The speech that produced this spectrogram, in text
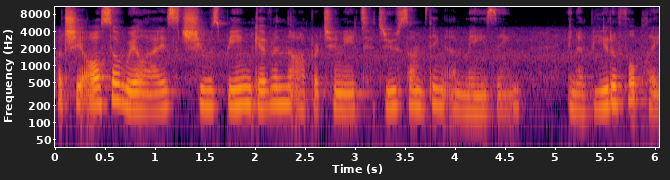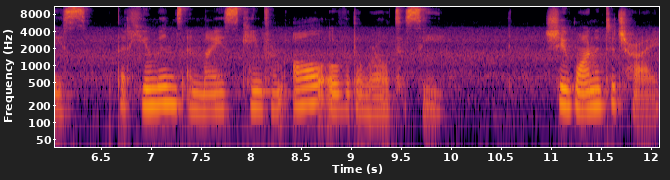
But she also realized she was being given the opportunity to do something amazing in a beautiful place that humans and mice came from all over the world to see. She wanted to try.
